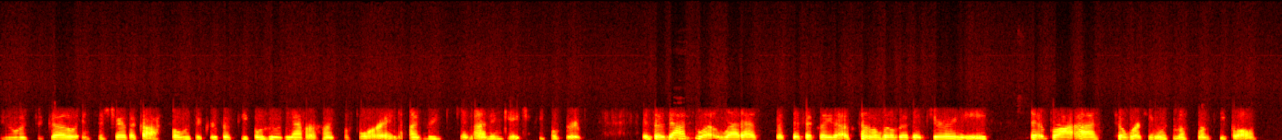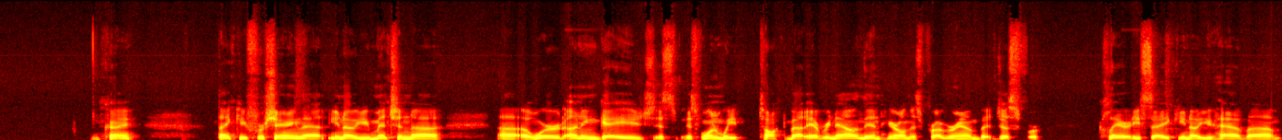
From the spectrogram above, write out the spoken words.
to was to go and to share the gospel with a group of people who had never heard before and unreached and unengaged people groups. And so that's what led us specifically. That was kind of a little bit of a journey that brought us to working with Muslim people. Okay. Thank you for sharing that. You know, you mentioned uh, uh, a word unengaged is, is one we've talked about every now and then here on this program, but just for clarity's sake, you know, you have um,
